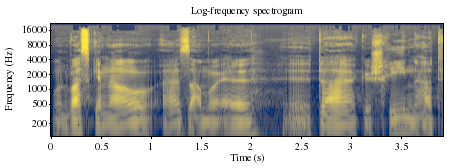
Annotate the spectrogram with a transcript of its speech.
Und was genau äh, Samuel äh, da geschrien hat,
